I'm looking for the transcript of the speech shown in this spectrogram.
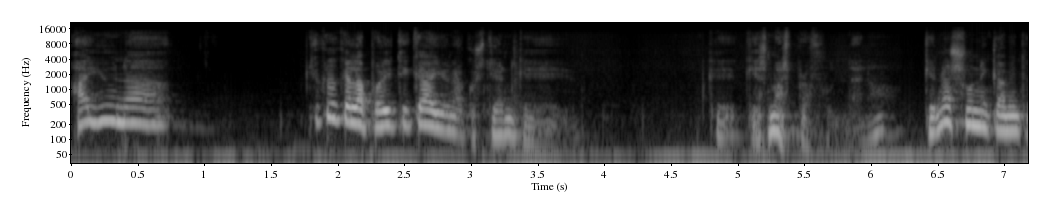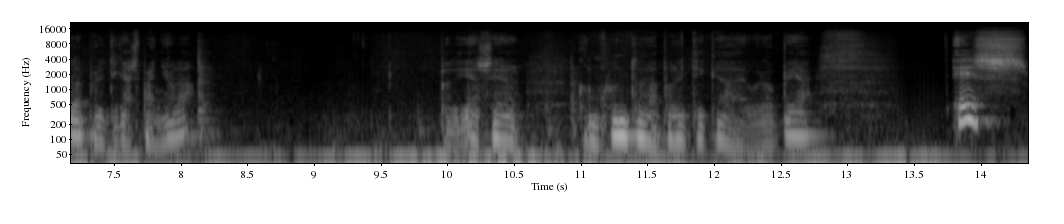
hay una. Yo creo que en la política hay una cuestión que, que, es más profunda, ¿no? que no es únicamente la política española, podría ser conjunto de la política europea, es,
